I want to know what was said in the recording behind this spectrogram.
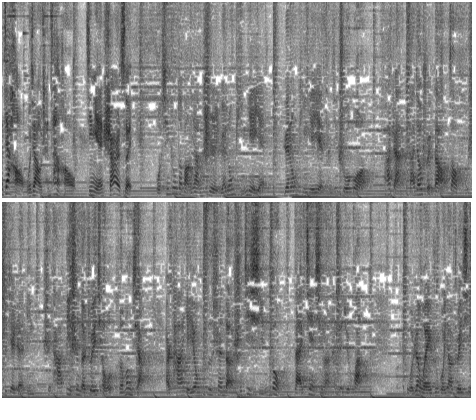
大家好，我叫陈灿豪，今年十二岁。我心中的榜样是袁隆平爷爷。袁隆平爷爷曾经说过：“发展杂交水稻，造福世界人民，是他毕生的追求和梦想。”而他也用自身的实际行动来践行了他这句话。我认为，如果要追星，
